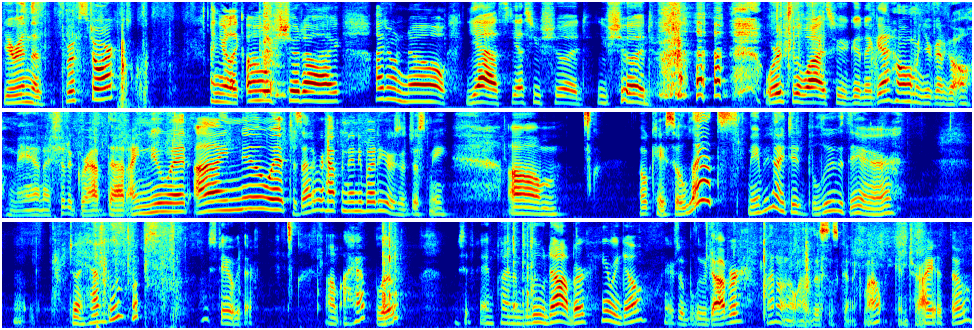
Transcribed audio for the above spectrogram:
You're in the thrift store and you're like, oh, should I? I don't know. Yes, yes, you should. You should. Word to the wise. You're going to get home and you're going to go, oh man, I should have grabbed that. I knew it. I knew it. Does that ever happen to anybody or is it just me? Um, okay, so let's, maybe I did blue there. Do I have blue? Whoops. Stay over there. Um, I have blue. See if I can find a blue dauber. Here we go. Here's a blue dauber. I don't know how this is going to come out. We can try it though.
